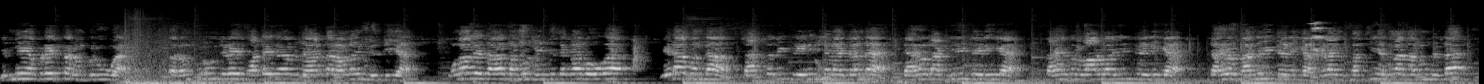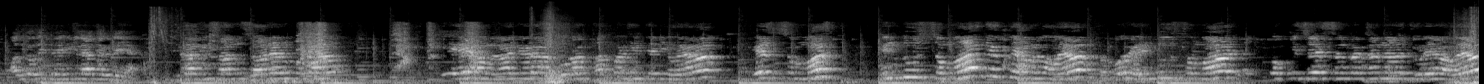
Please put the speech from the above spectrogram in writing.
ਜਿੰਨੇ ਆਪਣੇ ਧਰਮ ਗੁਰੂ ਆ, ਧਰਮ ਗੁਰੂ ਜਿਹੜੇ ਸਾਡੇ ਨਾਲ ਵਿਚਾਰਧਾਰਾ ਉਹਨਾਂ ਦੀ ਮਿਲਦੀ ਆ, ਉਹਨਾਂ ਦੇ ਨਾਲ ਸਾਨੂੰ ਲਿੰਕ ਚੱਕਣਾ ਪਊਗਾ ਜਿਹੜਾ ਬੰਦਾ ਸ਼ਸਤਰ ਦੀ ਟ੍ਰੇਨਿੰਗ ਲੈਣਾ ਚਾਹੁੰਦਾ ਹੈ, ਚਾਹੇ ਉਹ ਲਾਠੀ ਦੀ ਟ੍ਰੇਨਿੰਗ ਹੈ, ਚਾਹੇ ਤਲਵਾਰਬਾਜ਼ੀ ਦੀ ਟ੍ਰੇਨਿੰਗ ਹੈ, ਚਾਹੇ ਉਹ ਗੰਨ ਦੀ ਟ੍ਰੇਨਿੰਗ ਹੈ, ਜਿਹੜਾ ਸੱਚੀ ਅਸਲਾ ਸਾਨੂੰ ਮਿਲਦਾ, ਅਸੀਂ ਉਹਦੀ ਟ੍ਰੇਨਿੰਗ ਲੈ ਸਕਦੇ ਹਾਂ। ਜਿੱਦਾਂ ਕਿ ਸਾਨੂੰ ਸਾਰਿਆਂ ਨੂੰ ਪਤਾ, ਇਹ ਹਮਲਾ ਜਿਹੜਾ ਗੋਰਾ ਥਾਪਰ ਜੀ ਤੇ ਨਹੀਂ ਹੋਇਆ ਇਹ ਸਮਸਤ ਹਿੰਦੂ ਸਮਾਜ ਦੇ ਉੱਤੇ ਹਮਲਾ ਹੋਇਆ, ਔਰ ਹਿੰਦੂ ਸਮਾਜ ਉਹ ਕਿਸੇ ਸੰਗਠਨ ਨਾਲ ਜੁੜਿਆ ਹੋਇਆ,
